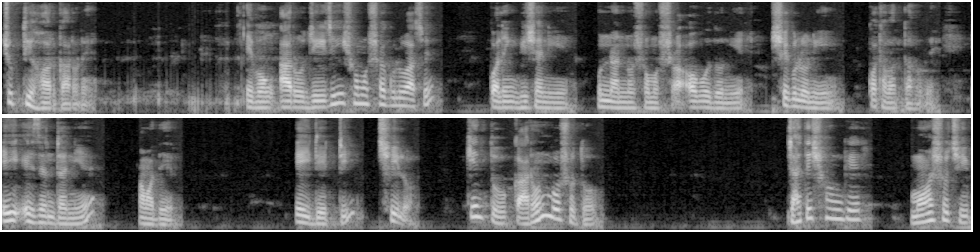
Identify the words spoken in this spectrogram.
চুক্তি হওয়ার কারণে। এবং আরও যেই যেই সমস্যাগুলো আছে, কলিং ভিসা নিয়ে, অন্যান্য সমস্যা, অবৈধ নিয়ে, সেগুলো নিয়ে কথাবার্তা হবে। এই এজেন্ডা নিয়ে আমাদের এই ডেটটি ছিল। কিন্তু কারণবশত জাতিসংঘের মহাসচিব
